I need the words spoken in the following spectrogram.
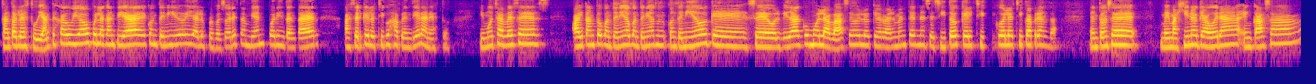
tanto a los estudiantes agobiados por la cantidad de contenido y a los profesores también por intentar hacer que los chicos aprendieran esto. Y muchas veces hay tanto contenido, contenido, contenido que se olvida como la base o lo que realmente necesito que el chico o la chica aprenda. Entonces, me imagino que ahora en casa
